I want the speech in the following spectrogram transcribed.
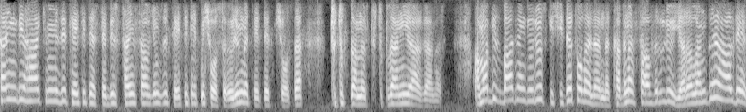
sayın bir hakimimizi tehdit etse, bir sayın savcımızı tehdit etmiş olsa, ölümle tehdit etmiş olsa tutuklanır, tutuklarını yargılanır. Ama biz bazen görüyoruz ki şiddet olaylarında kadına saldırılıyor, yaralandığı halde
